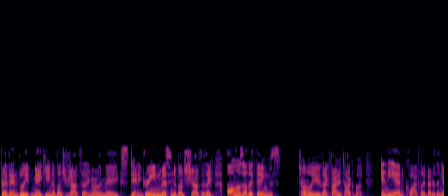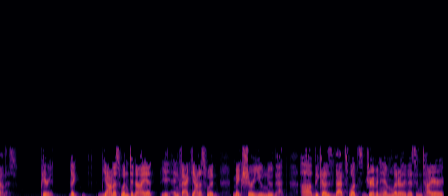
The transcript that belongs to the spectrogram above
Fred Van VanVleet making a bunch of shots that he normally makes, Danny Green missing a bunch of shots, like all those other things, totally like fine to talk about. In the end, Kawhi played better than Giannis. Period. Like Giannis wouldn't deny it. In fact, Giannis would make sure you knew that. Uh, because that's what's driven him literally this entire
